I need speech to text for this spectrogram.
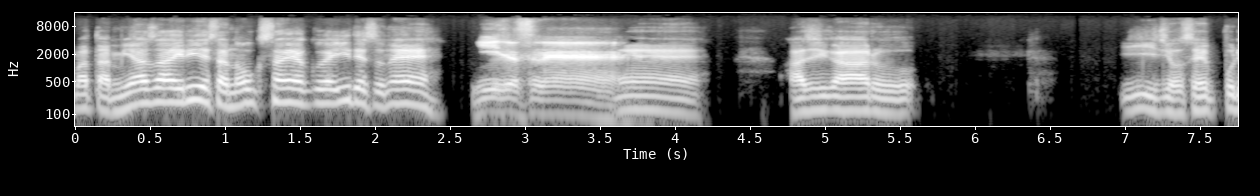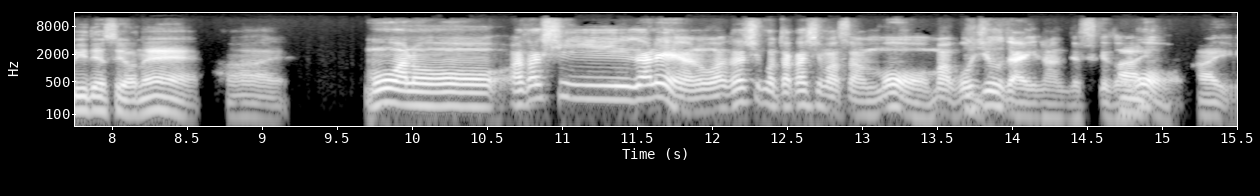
また宮沢りえさんの奥さん役がいいですね。いいですね。ねえ、味がある、いい女性っぷりですよね。はい。もうあの私がね、あの私も高島さんも、まあ、50代なんですけども、はい。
